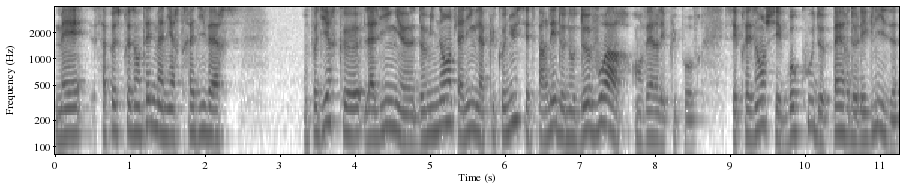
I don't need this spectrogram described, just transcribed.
Mais ça peut se présenter de manière très diverse. On peut dire que la ligne dominante, la ligne la plus connue, c'est de parler de nos devoirs envers les plus pauvres. C'est présent chez beaucoup de pères de l'Église,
